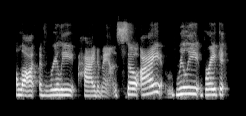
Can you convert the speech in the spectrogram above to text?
a lot of really high demands. So I really break it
